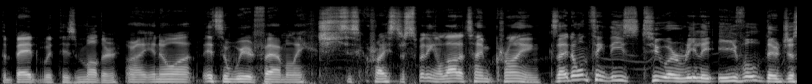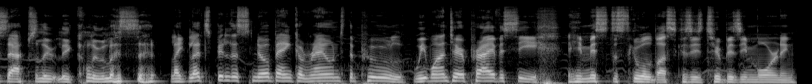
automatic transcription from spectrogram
the bed with his mother? Alright, you know what? It's a weird family. Jesus Christ, they're spending a lot of time crying. Because I don't think these two are really evil. They're just absolutely clueless. like, let's build a snowbank around the pool. We want our privacy. he missed the school bus because he's too busy mourning.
